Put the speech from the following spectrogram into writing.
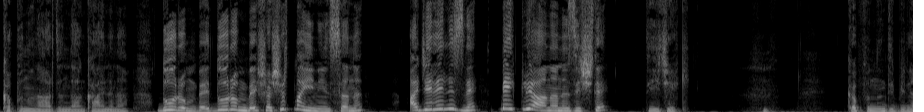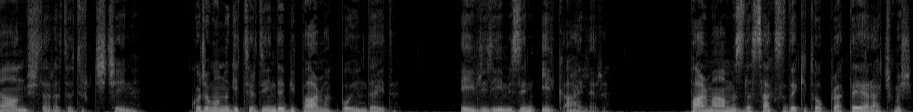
Kapının ardından kaynanam. Durun be durun be şaşırtmayın insanı. Aceleniz ne? Bekliyor ananız işte diyecek. Kapının dibine almışlar Atatürk çiçeğini. Kocam onu getirdiğinde bir parmak boyundaydı. Evliliğimizin ilk ayları. Parmağımızla saksıdaki toprakta yer açmış.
